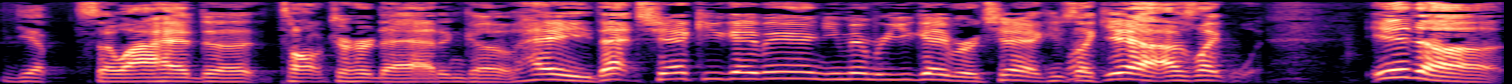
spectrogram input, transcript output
Yep. So I had to talk to her dad and go, Hey, that check you gave Aaron, you remember you gave her a check? He's like, Yeah. I was like, it, uh,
